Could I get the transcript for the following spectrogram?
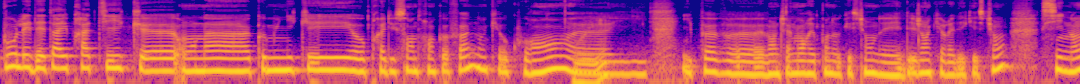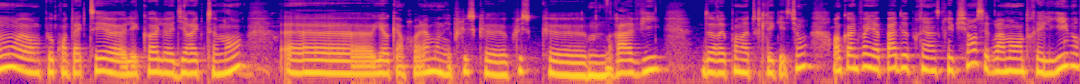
Pour les détails pratiques, on a communiqué auprès du centre francophone, donc qui est au courant. Oui. Ils, ils, peuvent éventuellement répondre aux questions des, des, gens qui auraient des questions. Sinon, on peut contacter l'école directement. Il n'y a aucun problème, on est plus que plus que ravis de répondre à toutes les questions. Encore une fois, il n'y a pas de préinscription, c'est vraiment entrée libre.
